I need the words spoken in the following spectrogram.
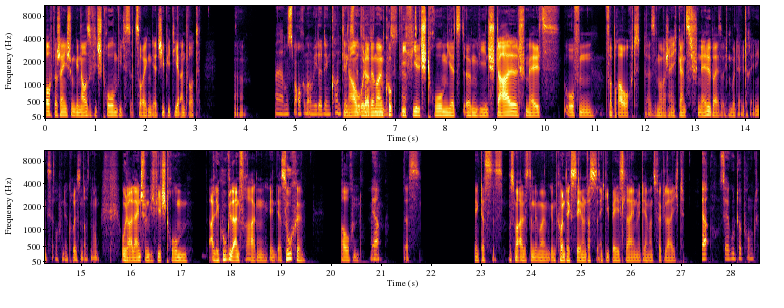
braucht wahrscheinlich schon genauso viel Strom wie das Erzeugen der GPT-Antwort. Ja. Da muss man auch immer wieder den Kontext Genau, oder wenn man guckt, und- wie viel Strom jetzt irgendwie ein Stahlschmelzofen verbraucht, da sind wir wahrscheinlich ganz schnell bei solchen Modelltrainings auch in der Größenordnung. Oder allein schon, wie viel Strom alle Google-Anfragen in der Suche brauchen. Ja. Das, ich denke, das, das muss man alles dann immer im, im Kontext sehen und das ist eigentlich die Baseline, mit der man es vergleicht. Ja, sehr guter Punkt.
